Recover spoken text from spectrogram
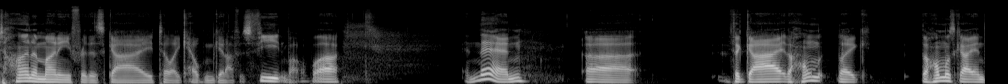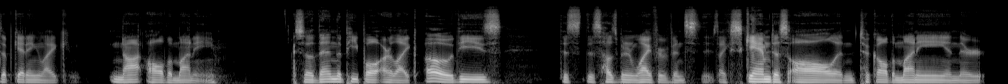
ton of money for this guy to like help him get off his feet and blah blah blah. And then uh the guy, the home like the homeless guy ends up getting like not all the money. So then the people are like, "Oh, these this this husband and wife have been like scammed us all and took all the money and they're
